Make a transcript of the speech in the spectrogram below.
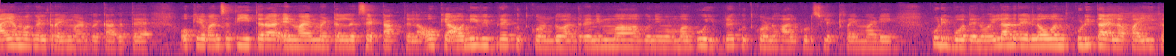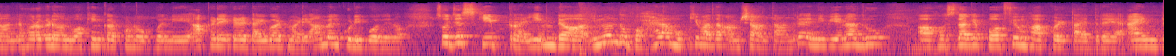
ಆಯಾಮಗಳು ಟ್ರೈ ಮಾಡ್ಬೇಕಾಗತ್ತೆ. ಓಕೆ ಒಂದ್ಸತಿ ಈ ತರ ಎನ್ವೈರ್ಮೆಂಟಲ್ಲಿ ಸೆಟ್ ಆಗ್ತಿಲ್ಲ. ಓಕೆ ಅವ್ ನೀವಿಬ್ಬರೇ ಕುತ್ಕೊಂಡು, ಅಂದ್ರೆ ನಿಮ್ಮ ಹಾಗೂ ನಿಮ್ಮ ಮಗು ಇಬ್ಬರೇ ಕುತ್ಕೊಂಡು ಹಾಲು ಕುಡಿಸ್ಲಿಕ್ಕೆ ಟ್ರೈ ಮಾಡಿ, ಕುಡಿಬೋದೇನೋ? ಇಲ್ಲಾಂದ್ರೆ ಎಲ್ಲೋ ಒಂದು ಕುಡಿತಾ ಇಲ್ಲಪ್ಪ ಈಗ, ಅಂದ್ರೆ ಹೊರಗಡೆ ಒಂದು ವಾಕಿಂಗ್ ಕರ್ಕೊಂಡು ಹೋಗಿ ಬನ್ನಿ, ಆ ಕಡೆ ಈ ಕಡೆ ಡೈವರ್ಟ್ ಮಾಡಿ, ಆಮೇಲೆ ಕುಡಿಬೋದೇನೋ? So just keep try and ಇನ್ನೊಂದು ಬಹಳ ಮುಖ್ಯವಾದ ಅಂಶ ಅಂತ ಅಂದ್ರೆ ನೀವೇನಾದ್ರೂ ಹೊಸದಾಗೆ ಪರ್ಫ್ಯೂಮ್ ಹಾಕೊಳ್ತಾ ಇದ್ರೆ ಅಂಡ್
